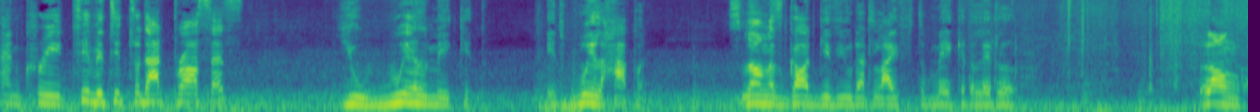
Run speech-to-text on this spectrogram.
and creativity to that process, you will make it. It will happen. As long as God give you that life to make it a little longer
